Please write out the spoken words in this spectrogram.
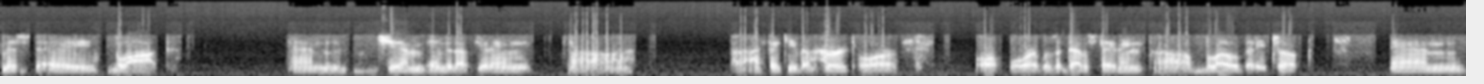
missed a block and Jim ended up getting, uh, I think, either hurt or or, or it was a devastating uh, blow that he took, and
